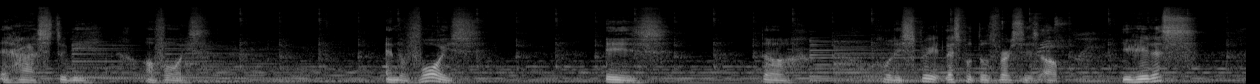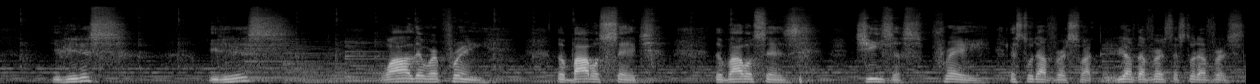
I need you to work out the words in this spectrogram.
It has to be a voice. And the voice is the Holy Spirit. Let's put those verses up. You hear this? You hear this? You hear this? While they were praying, the Bible said, the Bible says, Jesus pray. Let's do that verse right there. You have that verse, let's do that verse.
